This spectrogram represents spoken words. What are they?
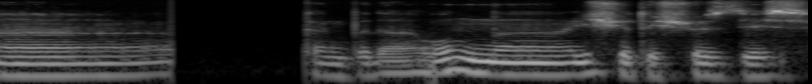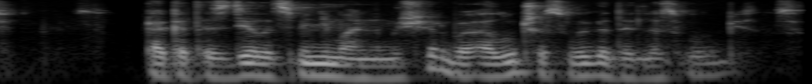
mm. как бы, да, он а, ищет еще здесь, как это сделать с минимальным ущербом, а лучше с выгодой для своего бизнеса.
